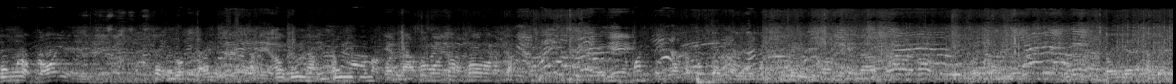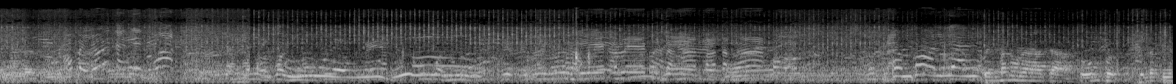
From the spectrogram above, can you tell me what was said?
กุ้งหลบร้อยกุ้งหลบได้เอากุ้งทำกุ้งมาคนลาวเพราะว่าต้องมองกับมันเป็นว่ากับคนอะไรเอาไปเลยแต่เรียนว่าคนพ่อเรียน เป็นมนุราจากศูนย์ฝึกศิลปิน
